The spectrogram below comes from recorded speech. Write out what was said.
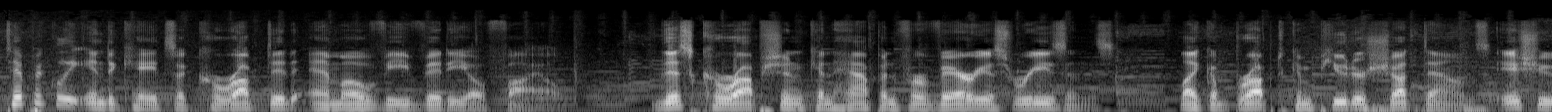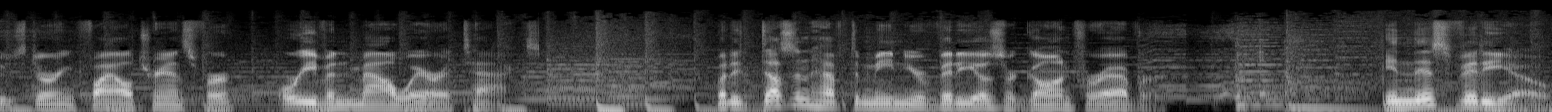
typically indicates a corrupted MOV video file. This corruption can happen for various reasons, like abrupt computer shutdowns, issues during file transfer, or even malware attacks. But it doesn't have to mean your videos are gone forever. In this video,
